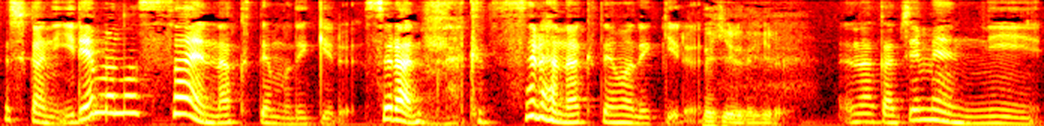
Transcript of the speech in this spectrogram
確かに入れ物さえなくてもできる。すらなくすらなくてもできる。できるできるなんか地面に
